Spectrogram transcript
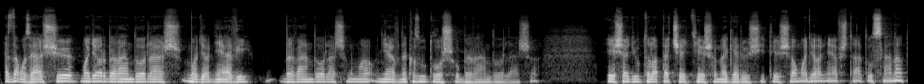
ez nem az első magyar bevándorlás, magyar nyelvi bevándorlás, hanem a nyelvnek az utolsó bevándorlása és egyúttal a pecsétje és a megerősítése a magyar nyelv státuszának,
